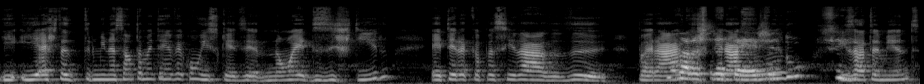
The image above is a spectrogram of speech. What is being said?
E, e esta determinação também tem a ver com isso, quer dizer, não é desistir, é ter a capacidade de parar, respirar fundo, Sim. exatamente.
